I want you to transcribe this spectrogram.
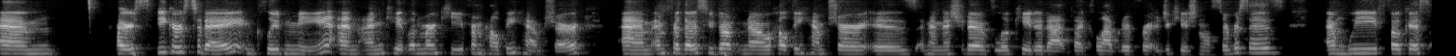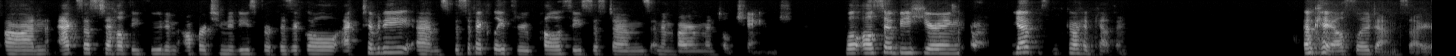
Um, our speakers today include me, and I'm Caitlin Marquis from Healthy Hampshire. Um, and for those who don't know, Healthy Hampshire is an initiative located at the Collaborative for Educational Services and we focus on access to healthy food and opportunities for physical activity, um, specifically through policy systems and environmental change. We'll also be hearing, yep, go ahead, Catherine. Okay, I'll slow down, sorry.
